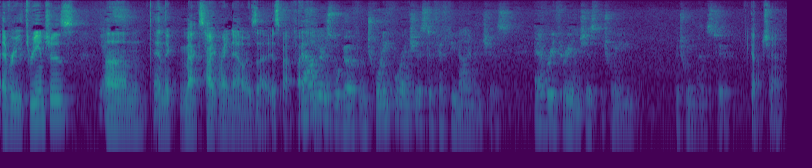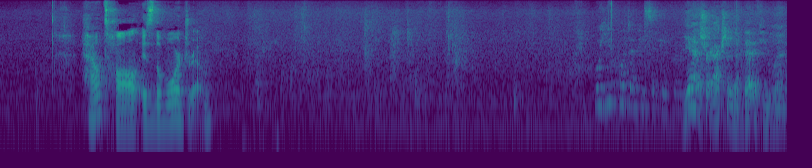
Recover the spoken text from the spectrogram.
every three inches. Yes. Um, and the max height right now is uh, is about five feet. Will go from 24 inches to 59 inches, every three inches between between those two. Gotcha. How tall is the wardrobe? Will you hold a piece of paper? Yeah, sure. Actually, I bet if you went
